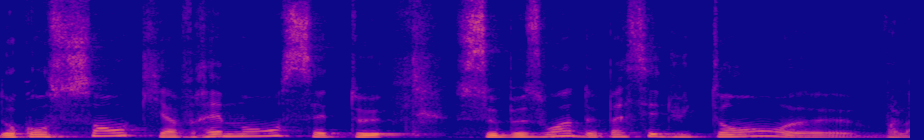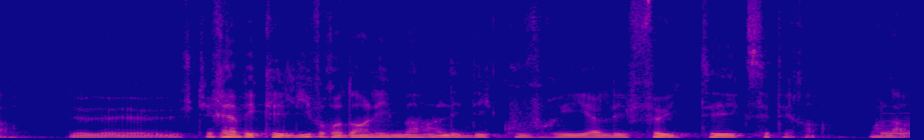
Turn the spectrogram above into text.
Donc on sent qu'il y a vraiment cette, ce besoin de passer du temps, euh, voilà, je dirais avec les livres dans les mains, les découvrir, les feuilleter, etc. Voilà.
